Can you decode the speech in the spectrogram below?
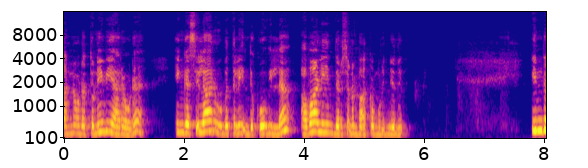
தன்னோட துணைவியாரோட இங்கே சிலாரூபத்தில் இந்த கோவிலில் அவாளியும் தரிசனம் பார்க்க முடிஞ்சது. இந்த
